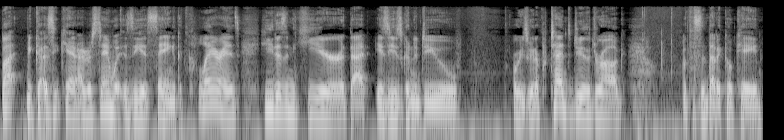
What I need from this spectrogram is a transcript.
But because he can't understand what Izzy is saying to Clarence, he doesn't hear that Izzy's going to do, or he's going to pretend to do the drug with the synthetic cocaine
